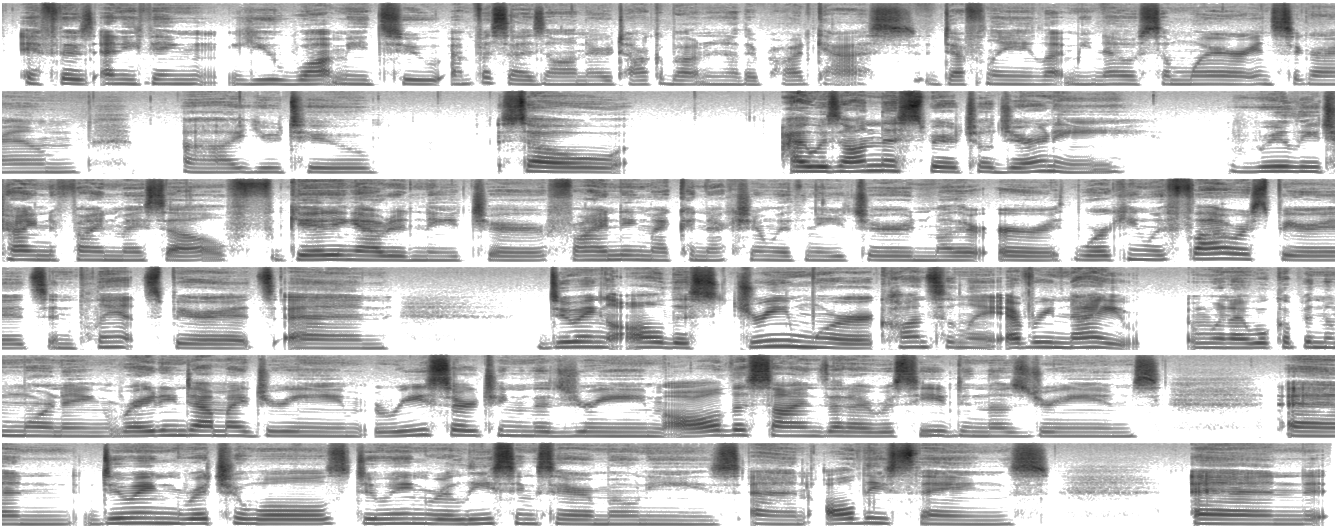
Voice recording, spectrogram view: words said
if there's anything you want me to emphasize on or talk about in another podcast, definitely let me know somewhere Instagram, uh, YouTube. So I was on this spiritual journey, really trying to find myself, getting out in nature, finding my connection with nature and Mother Earth, working with flower spirits and plant spirits, and doing all this dream work constantly every night when I woke up in the morning, writing down my dream, researching the dream, all the signs that I received in those dreams, and doing rituals, doing releasing ceremonies, and all these things. And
